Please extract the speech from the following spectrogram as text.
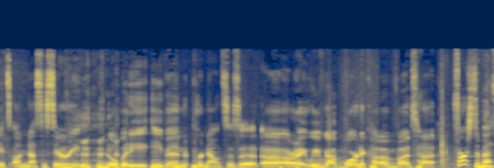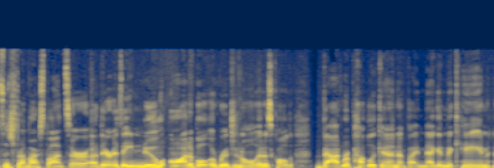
It's unnecessary. Nobody even pronounces it. Uh, all right, we've got more to come. But uh, first, a message from our sponsor. Uh, there is a new Audible original. It is called Bad Republican by Meghan McCain.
